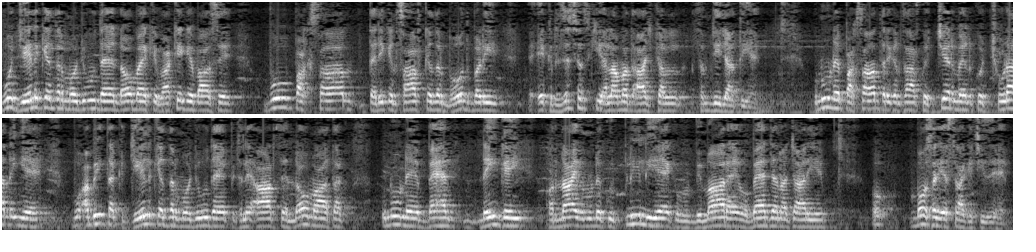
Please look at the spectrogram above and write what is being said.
वो जेल के अंदर मौजूद है, नौ मई के वाक़े के बाद से। वो पाकिस्तान तहरीक इंसाफ के अंदर बहुत बड़ी एक रेजिस्टेंस की अलामत आजकल समझी जाती है। उन्होंने पाकिस्तान तहरीक इंसाफ के चेयरमैन को छोड़ा नहीं है। वो अभी तक जेल के अंदर मौजूद है। पिछले आठ से नौ माह तक उन्होंने बहर नहीं गई और ना ही उन्होंने कोई प्ली ली है कि वो बीमार है, वो बहर जाना चाह रही है। बहुत सारी इस तरह की चीज़ें हैं।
